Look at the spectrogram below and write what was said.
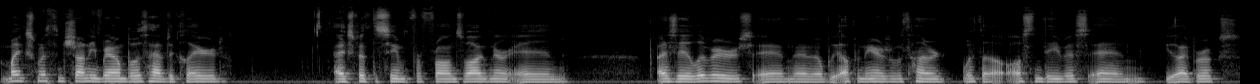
Mike Smith and Chaundee Brown both have declared. I expect the same for Franz Wagner and Isaiah Livers, and then it'll be up in the air with Hunter, with uh, Austin Davis and Eli Brooks.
